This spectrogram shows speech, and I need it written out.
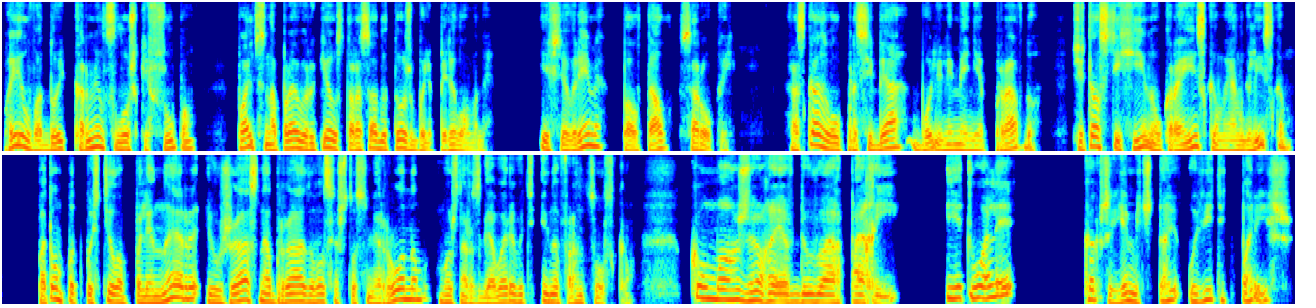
поил водой, кормил с ложки супом, пальцы на правой руке у старосада тоже были переломаны. И все время болтал сорокой. Рассказывал про себя более или менее правду, читал стихи на украинском и английском, потом подпустил Аполлинера и ужасно обрадовался, что с Мироном можно разговаривать и на французском. «Comment je rêve de voir Paris? Et étoilé?» Как же я мечтаю увидеть Париж.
